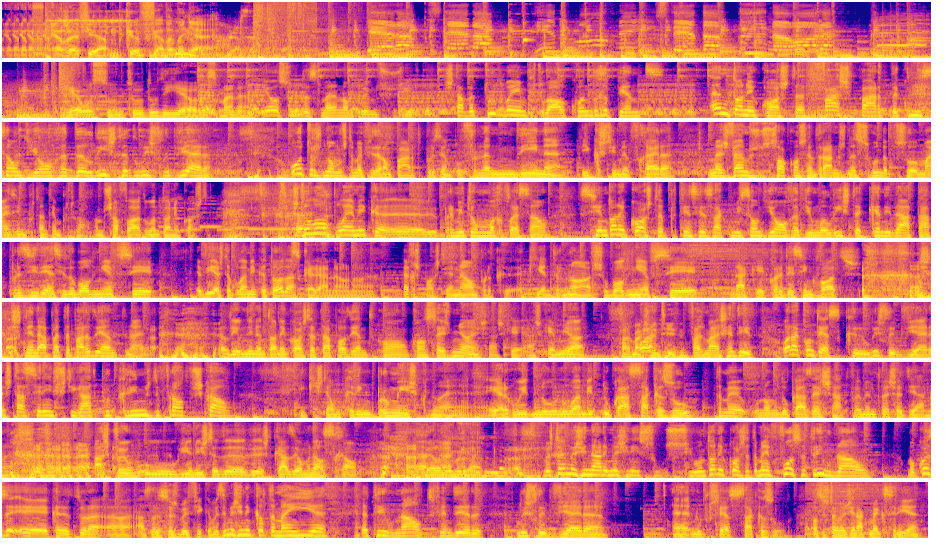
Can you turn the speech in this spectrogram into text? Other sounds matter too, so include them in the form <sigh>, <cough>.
RFM Café da Manhã. Get up, stand up in the morning. Stand up na hora. E é o assunto do dia ou da semana. É o assunto da semana, não podemos fugir. Estava tudo bem em Portugal quando, de repente, António Costa faz parte da comissão de honra da lista de Luís Filipe Vieira. Outros nomes também fizeram parte, por exemplo, Fernando Medina e Cristina Ferreira, mas vamos só concentrar-nos na segunda pessoa mais importante em Portugal. Vamos só falar do António Costa. <laughs> Estalou a polémica, eh, permitam-me uma reflexão. Se António Costa pertencesse à comissão de honra de uma lista candidata à presidência do Bolinha FC, havia esta polémica toda? Se calhar não, não é? A resposta é não, porque aqui entre nós, o Bolinha FC dá quê? 45 votos? <laughs> Isto, isto nem dá para tapar o dente, não é? Ali o menino António Costa tapa o dente com, com 6 milhões. Acho que, é, acho que é melhor. Faz mais Ora, sentido. Faz mais sentido. Ora, acontece que Luís Filipe Vieira está a ser investigado por crimes de fraude fiscal. E que isto é um bocadinho promíscuo, não é? É arguído no, no âmbito do caso Saca Azul. Também o nome do caso é chato, foi mesmo para chatear, não é? <laughs> Acho que foi o, o guionista de- deste caso é o Manel Serrão. Bela liberdade. Mas estou a imaginar, imaginem se, se o António Costa também fosse a tribunal. Uma coisa é a candidatura às eleições do Benfica, mas imaginem que ele também ia a tribunal defender Luís Filipe Vieira eh, no processo Saca Azul. Vocês estão a imaginar como é que seria?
